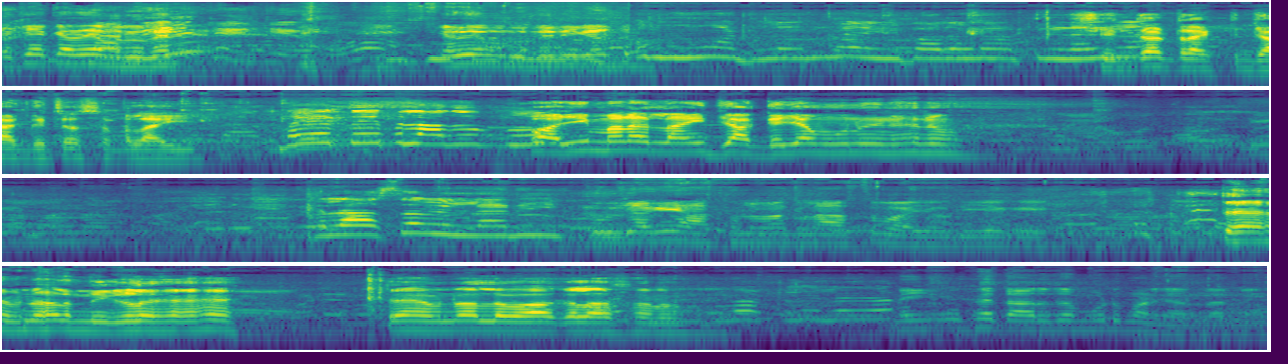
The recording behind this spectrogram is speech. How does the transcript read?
ਇਹ ਕਿ ਕਦੇ ਅਮਰੂਦ? ਕਦੇ ਅਮਰੂਦ ਨਹੀਂ ਗੱਲ। ਪਾ ਦੇਣਾ ਪੀਣਾ ਹੀ ਸਿੱਧਾ ਡਾਇਰੈਕਟ ਜੱਗ ਚੋਂ ਸਪਲਾਈ। ਬਈ ਇੱਦਾਂ ਹੀ ਪਿਲਾ ਦੋ ਭਾਜੀ ਮਾੜਾ ਲਾਈ ਜੱਗ ਜਾਂ ਮੂੰਹ ਨੂੰ ਇਹਨਾਂ ਨੂੰ। ਗਲਾਸ ਤਾਂ ਮਿਲਣਾ ਨਹੀਂ ਤੂੰ ਜਾ ਕੇ ਹੱਥ ਲਵਾ ਗਲਾਸ ਤੋਂ ਆ ਜਾਂਦੀ ਹੈ ਕਿ ਟਾਈਮ ਨਾਲ ਨਿਕਲ ਹੈ। ਟਾਈਮ ਨਾਲ ਲਵਾ ਕਲਾਸਾਂ ਨੂੰ। ਨਹੀਂ ਉਹ ਫਿਰ ਦਾਰੂ ਦਾ ਮੂਡ ਬਣ ਜਾਂਦਾ ਨਹੀਂ।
